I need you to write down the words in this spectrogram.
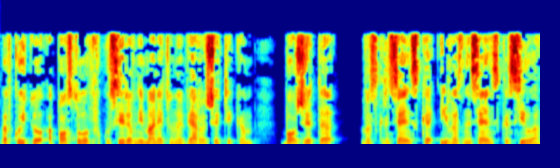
в които апостола фокусира вниманието на вярващите към Божията възкресенска и възнесенска сила,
